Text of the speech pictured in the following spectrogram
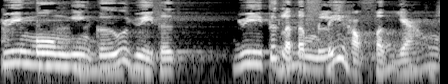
Chuyên môn nghiên cứu duy thức. Duy thức là tâm lý học Phật giáo.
